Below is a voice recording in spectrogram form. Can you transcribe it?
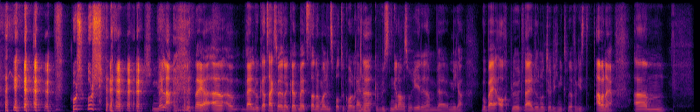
husch, husch. Schneller. Naja, äh, äh, weil du gerade sagst, weil da könnte man jetzt da nochmal ins Protokoll rein Ja. und wüssten genau, was wir redet haben. Wäre mega. Wobei auch blöd, weil du natürlich nichts mehr vergisst. Aber naja. Ähm,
